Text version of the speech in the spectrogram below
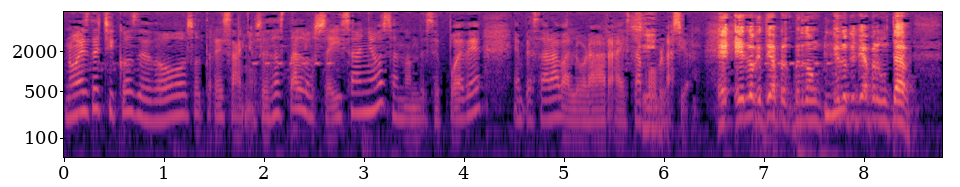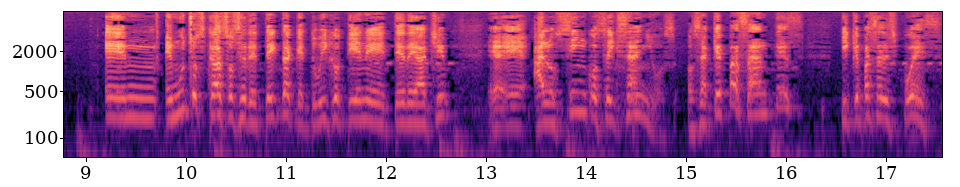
no es de chicos de dos o tres años, es hasta los seis años en donde se puede empezar a valorar a esta población. Eh, es, lo que te iba, perdón, es lo que te iba a preguntar. En, muchos casos se detecta que tu hijo tiene TDAH eh, eh, a los 5 o 6 años. O sea, ¿qué pasa antes y qué pasa después?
